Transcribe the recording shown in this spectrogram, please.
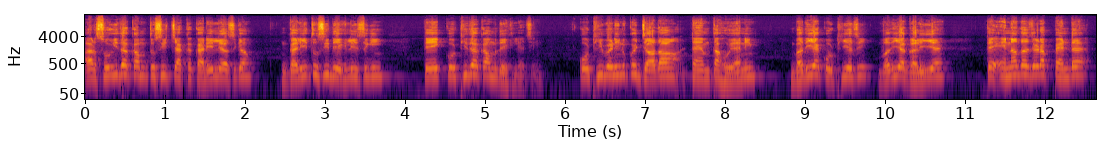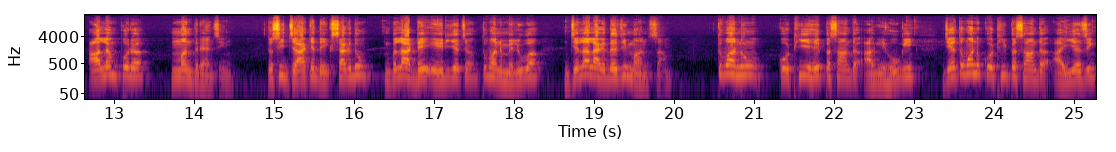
ਰਸੋਈ ਦਾ ਕੰਮ ਤੁਸੀਂ ਚੈੱਕ ਕਰ ਹੀ ਲਿਆ ਸੀਗਾ। ਗਲੀ ਤੁਸੀਂ ਦੇਖ ਲਈ ਸੀਗੀ। ਤੇ ਕੋਠੀ ਦਾ ਕੰਮ ਦੇਖ ਲਿਆ ਸੀ। ਕੋਠੀ ਬਣੀ ਨੂੰ ਕੋਈ ਜ਼ਿਆਦਾ ਟਾਈਮ ਤਾਂ ਹੋਇਆ ਨਹੀਂ। ਵਧੀਆ ਕੋਠੀ ਹੈ ਜੀ, ਵਧੀਆ ਗਲੀ ਹੈ ਤੇ ਇਹਨਾਂ ਦਾ ਜਿਹੜਾ ਪਿੰਡ ਹੈ, ਆਲਮਪੁਰ ਮੰਦਰ ਹੈ। ਜੀ ਤੁਸੀਂ ਜਾ ਕੇ ਦੇਖ ਸਕਦੇ ਹੋ, ਬਲਾਡੇ ਏਰੀਆ 'ਚ ਤੁਹਾਨੂੰ ਮਿਲੂਗਾ, ਜ਼ਿਲ੍ਹਾ ਲੱਗਦਾ ਜੀ ਮਾਨਸਾ। ਤੁਹਾਨੂੰ ਕੋਠੀ ਇਹ ਪਸੰਦ ਆ ਗਈ ਹੋਊਗੀ। ਜੇ ਤੁਹਾਨੂੰ ਕੋਠੀ ਪਸੰਦ ਆਈ ਹੈ ਜੀ,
